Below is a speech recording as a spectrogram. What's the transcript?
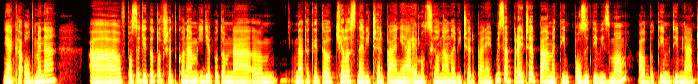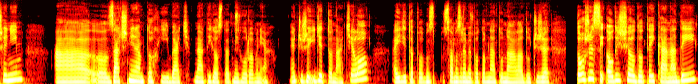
nejaká odmena. A v podstate toto všetko nám ide potom na, um, na takéto telesné vyčerpanie a emocionálne vyčerpanie. My sa prečerpáme tým pozitivizmom alebo tým, tým nadšením a e, začne nám to chýbať na tých ostatných úrovniach. Čiže ide to na telo a ide to samozrejme potom na tú náladu. Čiže to, že si odišiel do tej Kanady,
